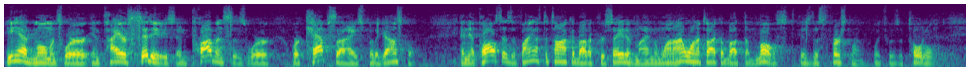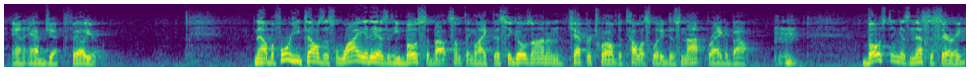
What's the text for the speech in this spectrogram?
He had moments where entire cities and provinces were, were capsized for the gospel. And yet Paul says, if I have to talk about a crusade of mine, the one I want to talk about the most is this first one, which was a total and abject failure. Now, before he tells us why it is that he boasts about something like this, he goes on in chapter 12 to tell us what he does not brag about. Boasting is necessary,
